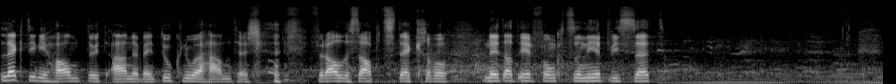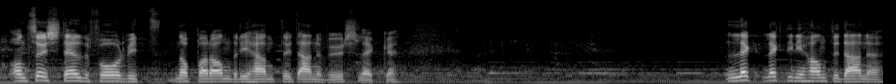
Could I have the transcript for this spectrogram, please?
Leg deine Hand dort an, wenn du genug Hand hast, für alles abzudecken, was nicht an dir funktioniert, wie es sollte. Und so stell dir vor, wie du noch ein paar andere Hände dort würdest legen. Leg, leg deine Hand dort hin.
